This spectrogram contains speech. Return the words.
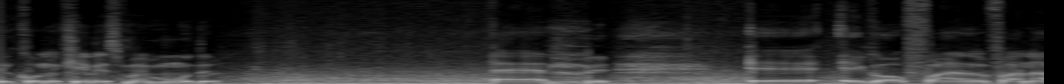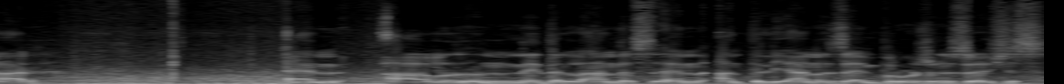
De koningin is mijn moeder. En eh, ik hou van, van haar. En alle Nederlanders en Antillianen zijn broers en zusjes.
